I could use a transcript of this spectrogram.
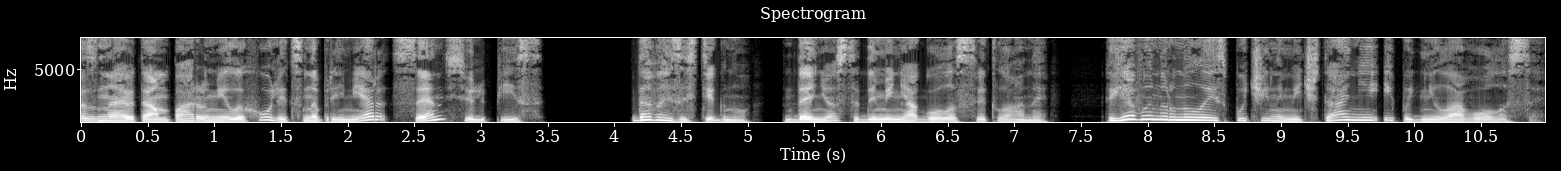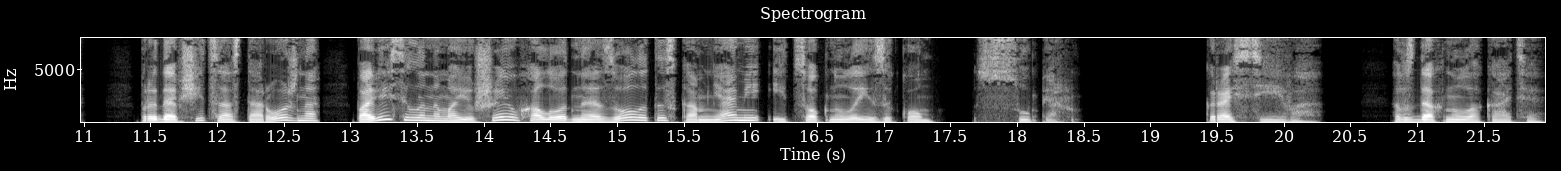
Знаю там пару милых улиц, например, Сен-Сюльпис. «Давай застегну», — донесся до меня голос Светланы. Я вынырнула из пучины мечтаний и подняла волосы. Продавщица осторожно повесила на мою шею холодное золото с камнями и цокнула языком. «Супер!» «Красиво!» — вздохнула Катя.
